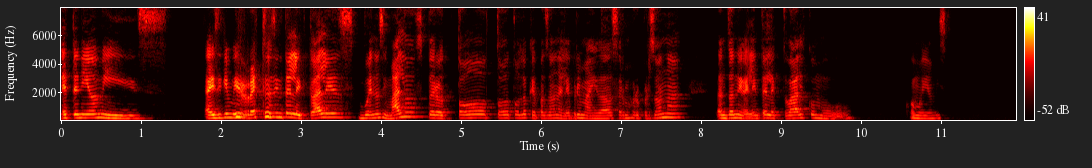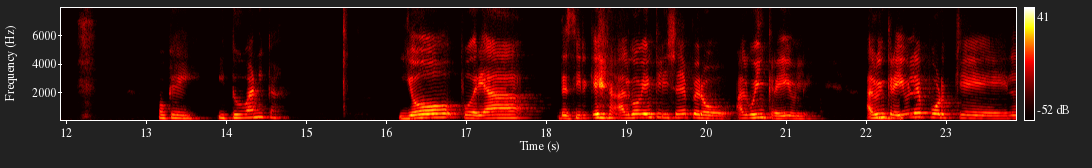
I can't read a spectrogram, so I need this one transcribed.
he tenido mis, ahí sí que mis retos intelectuales, buenos y malos, pero todo, todo, todo lo que ha pasado en el EPRI me ha ayudado a ser mejor persona, tanto a nivel intelectual como, como yo misma. Ok. ¿Y tú, Vánica? Yo podría decir que algo bien cliché, pero algo increíble. Algo increíble porque la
